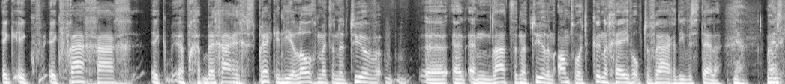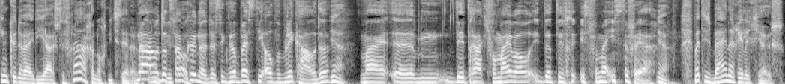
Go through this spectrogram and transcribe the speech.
Ik, ik, ik vraag graag ik ben graag in gesprek, in dialoog met de natuur. Uh, en, en, laat de natuur een antwoord kunnen geven op de vragen die we stellen. Ja. Maar misschien kunnen wij de juiste vragen nog niet stellen. Dat nou, dat zou ook. kunnen. Dus ik wil best die open blik houden. Ja. Maar um, dit raakt voor mij wel. Dat is voor mij iets te ver. Ja. Maar het is bijna religieus.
